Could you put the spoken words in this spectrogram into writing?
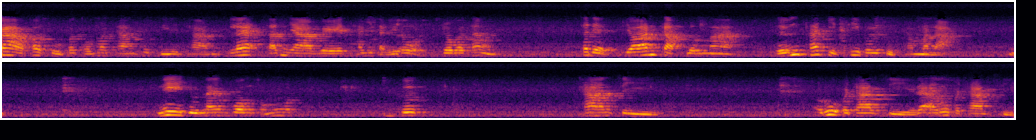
ก้าวเข้าสู่ปฐมฌานทุติยฌานและสัญญาเวทายตริโรธจนกระทั่งเสด็จย้อนกลับลงมาถึงพระจิตที่บริสุทธิ์ธรรมดานี่อยู่ในวงสมมุติคือฌานสี่รูปฌานสี่และอรูปฌานสี่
